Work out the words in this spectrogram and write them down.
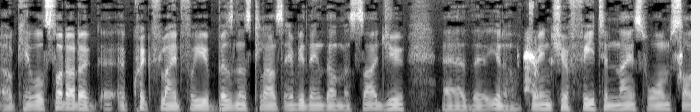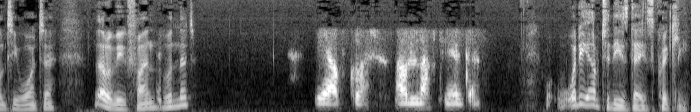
Okay, we'll sort out a, a a quick flight for you, business class, everything. They'll massage you, uh, the you know, drench your feet in nice, warm, salty water. That'll be fun, wouldn't it? Yeah, of course. I would love to hear that. What are you up to these days? Quickly.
